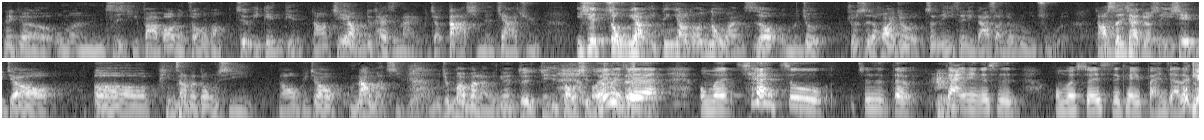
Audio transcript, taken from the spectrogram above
那个我们自己发包的装潢只有一点点，然后接下来我们就开始买比较大型的家具，一些重要一定要都弄完之后，我们就就是后来就整理整理打扫就入住了，然后剩下就是一些比较呃平常的东西。然后比较不那么急的，我们就慢慢来。你看，这一直到现在我一直觉在买得。我们现在住就是的概念就是我们随时可以搬家的概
